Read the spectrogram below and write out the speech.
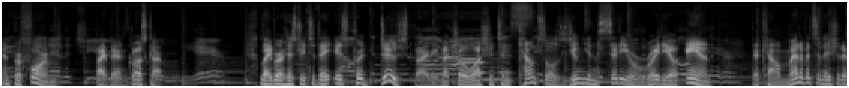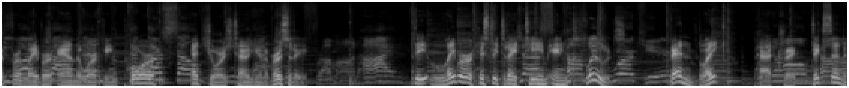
and performed by Ben Grosscup. Labor History Today is produced by the Metro Washington Council's Union City Radio and the Cal Kalmanovitz Initiative for Labor and the Working Poor at Georgetown University. The Labor History Today team includes Ben Blake, Patrick Dixon,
